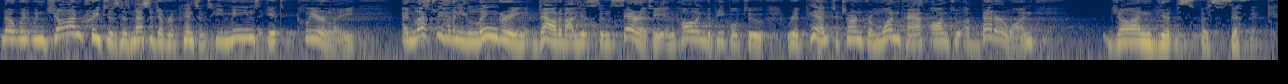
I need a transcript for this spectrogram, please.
No, when, when John preaches his message of repentance, he means it clearly and lest we have any lingering doubt about his sincerity in calling the people to repent, to turn from one path onto a better one, John gets specific.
